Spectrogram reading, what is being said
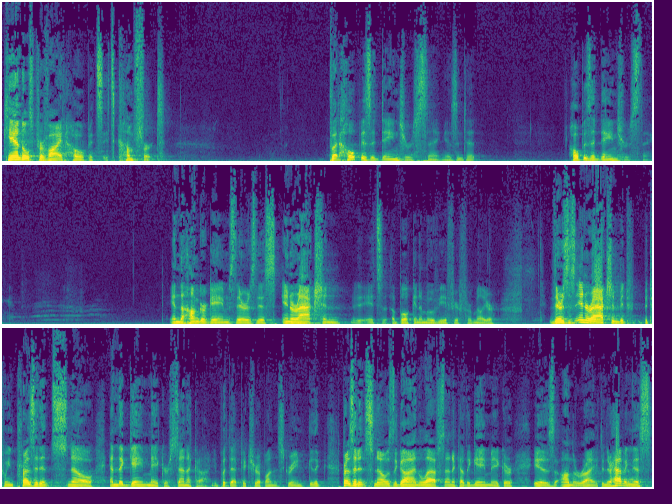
Candles provide hope, it's, it's comfort. But hope is a dangerous thing, isn't it? Hope is a dangerous thing in the Hunger Games, there's this interaction. It's a book and a movie, if you're familiar. There's this interaction bet- between President Snow and the game maker, Seneca. You put that picture up on the screen. The, President Snow is the guy on the left, Seneca, the game maker, is on the right. And they're having this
